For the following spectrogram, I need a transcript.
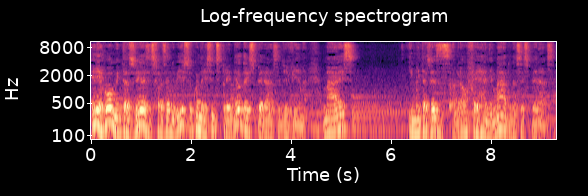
Ele errou muitas vezes fazendo isso quando ele se desprendeu da esperança divina, mas e muitas vezes Abraão foi reanimado nessa esperança,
